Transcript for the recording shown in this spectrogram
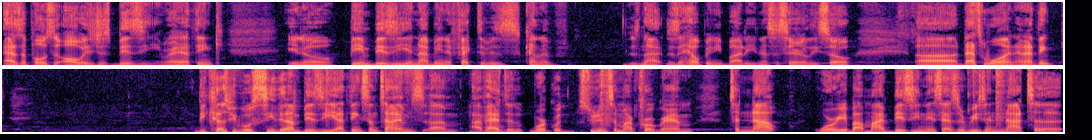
as opposed to always just busy. Right? I think you know being busy and not being effective is kind of does not doesn't help anybody necessarily. So uh, that's one, and I think because people see that I'm busy, I think sometimes um, I've had to work with students in my program to not worry about my busyness as a reason not to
